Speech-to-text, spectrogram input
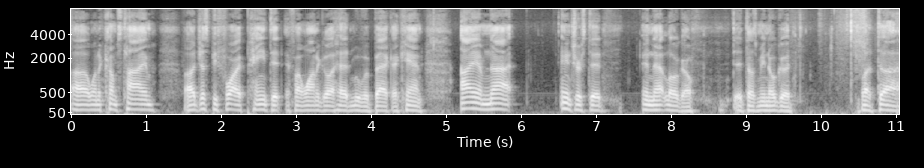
Uh, when it comes time, uh, just before I paint it, if I want to go ahead and move it back, I can. I am not interested in that logo. It does me no good. But uh,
